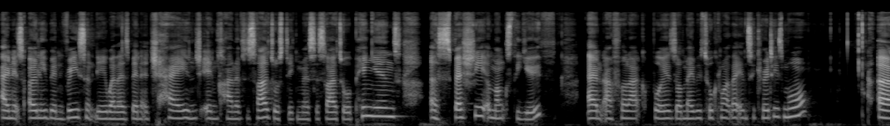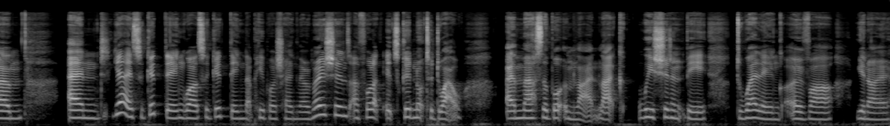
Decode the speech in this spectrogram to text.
And it's only been recently where there's been a change in kind of societal stigma societal opinions especially amongst the youth. And i feel like boys are maybe talking about their insecurities more. Um and yeah it's a good thing well it's a good thing that people are sharing their emotions i feel like it's good not to dwell and that's the bottom line. Like, we shouldn't be dwelling over, you know,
